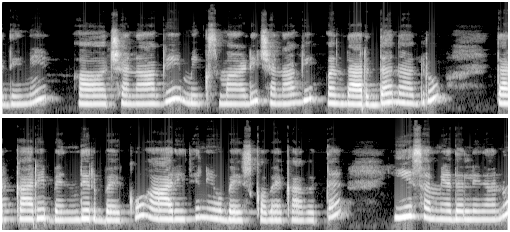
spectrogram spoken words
ಇದ್ದೀನಿ. ಚೆನ್ನಾಗಿ ಮಿಕ್ಸ್ ಮಾಡಿ, ಚೆನ್ನಾಗಿ ಒಂದು ಅರ್ಧನಾದರೂ ತರಕಾರಿ ಬೆಂದಿರಬೇಕು. ಆ ರೀತಿ ನೀವು ಬೇಯಿಸ್ಕೋಬೇಕಾಗುತ್ತೆ. ಈ ಸಮಯದಲ್ಲಿ ನಾನು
